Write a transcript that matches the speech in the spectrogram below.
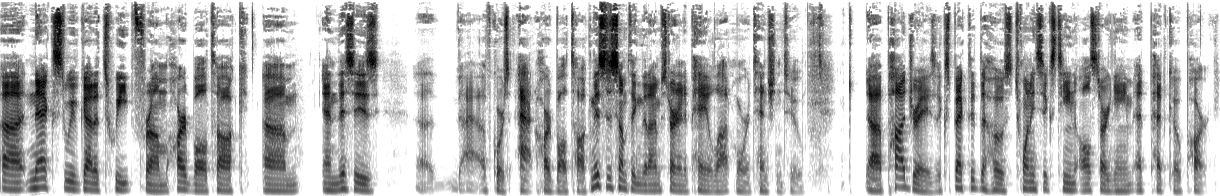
Uh, next, we've got a tweet from Hardball Talk, um, and this is, uh, of course, at Hardball Talk. And this is something that I'm starting to pay a lot more attention to. Uh, Padres expected to host 2016 All Star Game at Petco Park.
